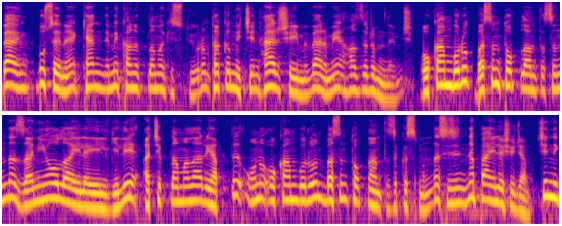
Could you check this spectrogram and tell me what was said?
ben bu sene kendimi kanıtlamak istiyorum. Takım için her şeyimi vermeye hazırım demiş. Okan Buruk basın toplantısında Zaniola ile ilgili açıklamalar yaptı. Onu Okan Buruk'un basın toplantısı kısmında sizinle paylaşacağım. Şimdi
